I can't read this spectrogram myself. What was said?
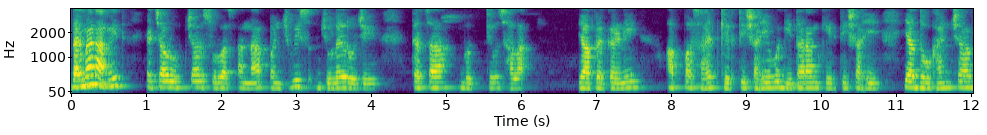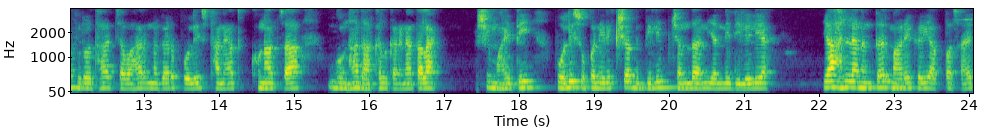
दरम्यान अमित याच्यावर उपचार सुरू असताना पंचवीस जुलै रोजी त्याचा मृत्यू झाला. या प्रकरणी आप्पासाहेब कीर्तिशाही व गीताराम कीर्तिशाही या दोघांच्या विरोधात जवाहरनगर पोलीस ठाण्यात खुनाचा गुन्हा दाखल करण्यात आला अशी माहिती पोलीस उपनिरीक्षक दिलीप चंदन यांनी दिलेली आहे. या हल्ल्यानंतर मारेकरी आप्पासाहेब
